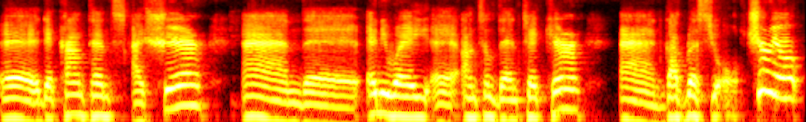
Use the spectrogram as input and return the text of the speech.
the contents I share and uh, anyway, uh, until then, take care and God bless you all. Cheerio.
